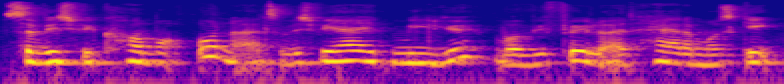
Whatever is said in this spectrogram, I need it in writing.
Så hvis vi kommer under, altså hvis vi er i et miljø, hvor vi føler, at her er der måske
